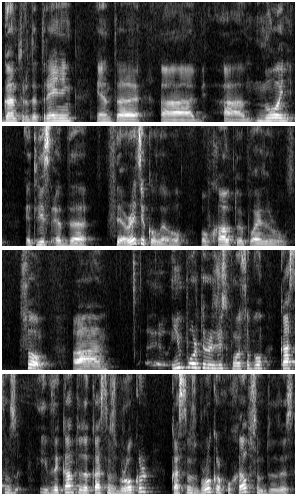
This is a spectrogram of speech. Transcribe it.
gone through the training, and uh, uh, uh, knowing, at least at the theoretical level, of how to apply the rules. So, um, importer is responsible, customs if they come to the customs broker, customs broker who helps them do this,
